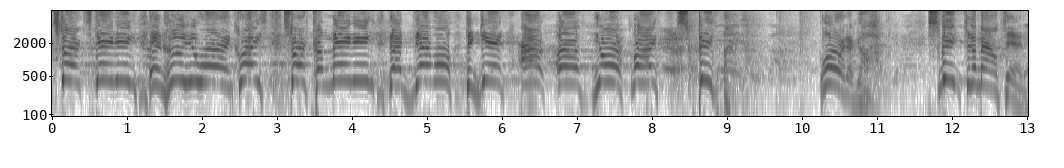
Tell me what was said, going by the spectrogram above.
Start stating in who you are in Christ. Start commanding that devil to get out of your life. Speak. Glory to God. Speak to the mountain.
